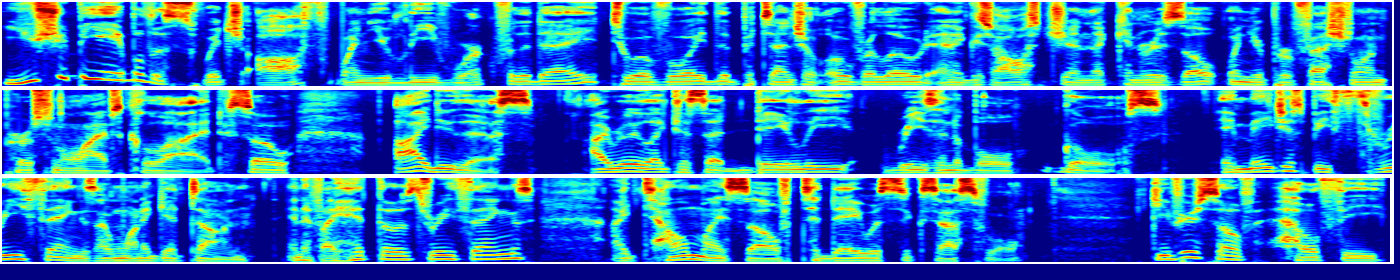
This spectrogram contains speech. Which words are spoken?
You should be able to switch off when you leave work for the day to avoid the potential overload and exhaustion that can result when your professional and personal lives collide. So, I do this. I really like to set daily, reasonable goals. It may just be three things I want to get done. And if I hit those three things, I tell myself today was successful. Give yourself healthy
